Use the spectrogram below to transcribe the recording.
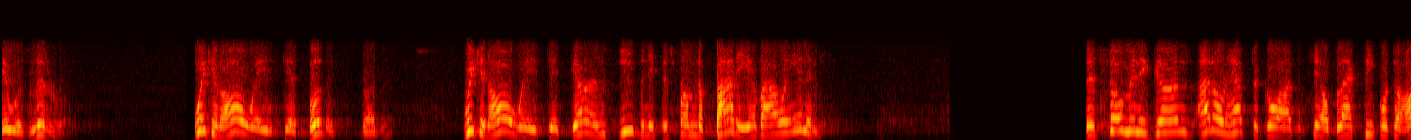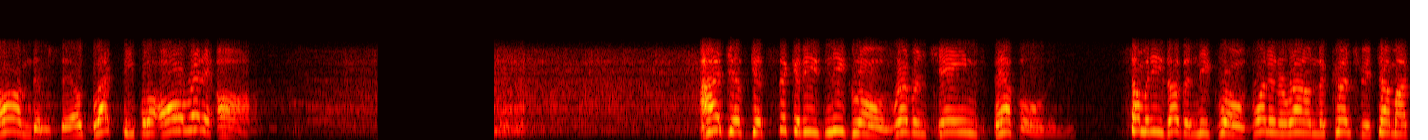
it was literal. We can always get bullets, brother. We can always get guns, even if it's from the body of our enemy. There's so many guns, I don't have to go out and tell black people to arm themselves. Black people are already armed. I just get sick of these Negroes, Reverend James Bevel, and some of these other Negroes running around the country talking about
